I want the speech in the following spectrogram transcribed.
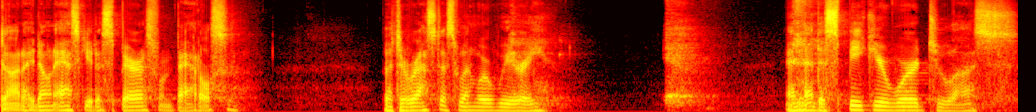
God, I don't ask you to spare us from battles, but to rest us when we're weary and then to speak your word to us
